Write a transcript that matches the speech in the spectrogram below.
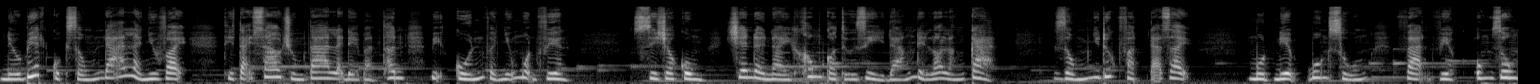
Nếu biết cuộc sống đã là như vậy, thì tại sao chúng ta lại để bản thân bị cuốn vào những muộn phiền? Suy cho cùng, trên đời này không có thứ gì đáng để lo lắng cả. Giống như đức phật đã dạy một niệm buông xuống, vạn việc ung dung.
